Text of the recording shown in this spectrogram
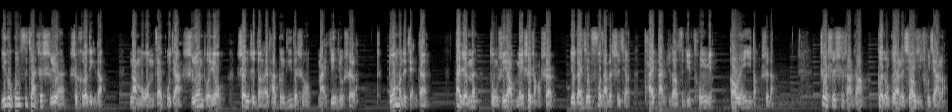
一个公司价值十元是合理的，那么我们在股价十元左右，甚至等待它更低的时候买进就是了，多么的简单！但人们总是要没事找事儿，要干些复杂的事情，才感觉到自己聪明、高人一等似的。这时市场上各种各样的消息出现了，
